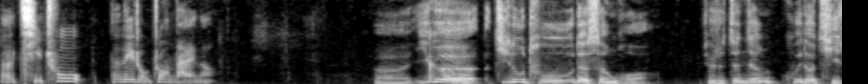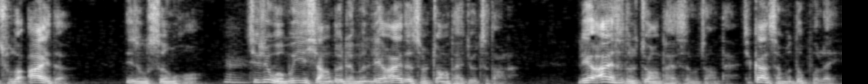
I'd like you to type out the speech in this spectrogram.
呃起初的那种状态呢？呃，一个基督徒的生活，就是真正回到起初的爱的那种生活。嗯其实我们一想到人们恋爱的时候状态就知道了，恋爱时的状态是什么状态？就干什么都不累，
